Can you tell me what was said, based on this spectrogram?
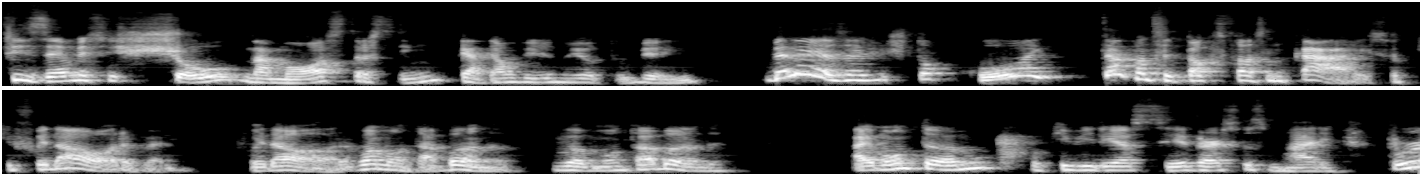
fizemos esse show na mostra, assim, tem até um vídeo no YouTube aí. Beleza, a gente tocou, e sabe quando você toca, você fala assim, cara, isso aqui foi da hora, velho. Foi da hora. Vamos montar a banda? Vamos montar a banda. Aí montamos o que viria a ser versus Mari. Por,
